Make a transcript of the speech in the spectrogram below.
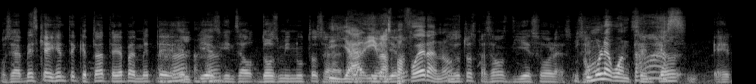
O sea, ves que hay gente que toda terapia mete Ajá, el pie ajá. esguinzado dos minutos a Y ya ibas hielo. pa' afuera, ¿no? Nosotros pasamos 10 horas. ¿Y cómo le aguantabas? sentíamos, eh,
